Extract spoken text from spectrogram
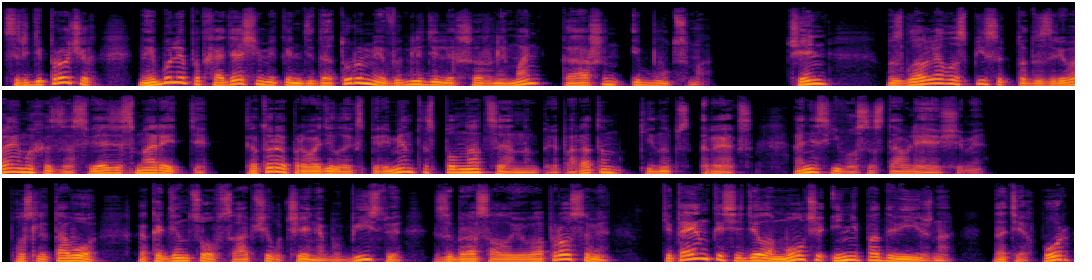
Среди прочих наиболее подходящими кандидатурами выглядели Шарлемань, Кашин и Буцма. Чень возглавляла список подозреваемых из-за связи с Маретти, которая проводила эксперименты с полноценным препаратом Кинопс Рекс, а не с его составляющими. После того, как Одинцов сообщил Чень об убийстве и забросал ее вопросами, китаянка сидела молча и неподвижно, до тех пор,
